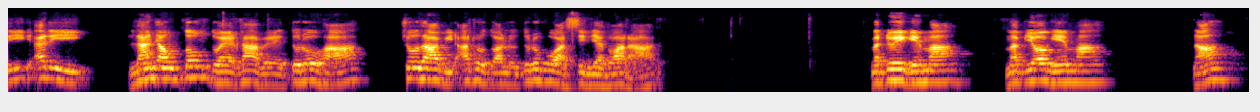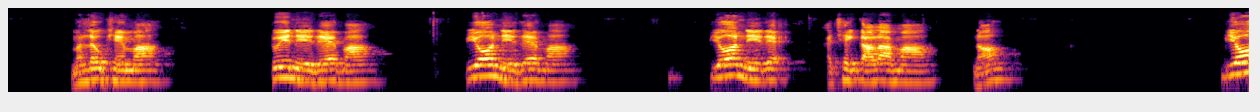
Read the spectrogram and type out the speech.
သည်အဲ့ဒီလမ်းကြောင်းသုံးသွယ်ကပဲသူတို့ဟာစူးစမ်းပြီးအထုတ်သွားလို့သူတို့ဘဝစင်ကြယ်သွားတာမတွေးခင်မှာမပြောခင်မှာနော်မလှုပ်ခင်မှာတွေးနေတဲ့မှာ ပြောနေတဲ့မှာပြောနေတဲ့အချိန်ကာလမှာနော်ပြော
